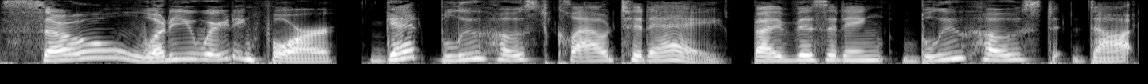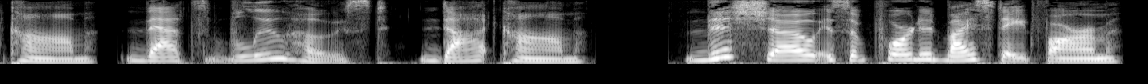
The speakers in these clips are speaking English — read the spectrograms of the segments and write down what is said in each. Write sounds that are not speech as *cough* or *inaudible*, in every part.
So, what are you waiting for? Get Bluehost Cloud today by visiting Bluehost.com. That's Bluehost.com. This show is supported by State Farm.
